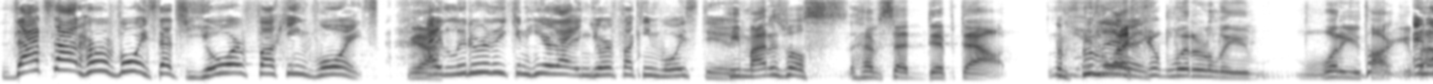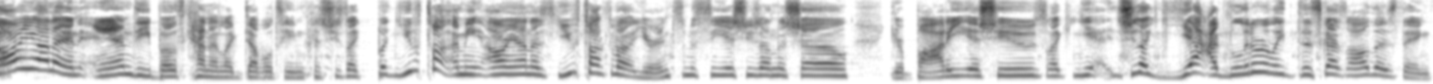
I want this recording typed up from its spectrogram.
that's not her voice. That's your fucking voice. Yeah. I literally can hear that in your fucking voice, dude. He might as well have said dipped out. literally. like literally, what are you talking about? And Ariana and Andy both kind of like double team because she's like, but you've talked. I mean, Ariana's you've talked about your intimacy issues on the show, your body issues. Like, yeah, she's like, yeah, I've literally discussed all those things.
